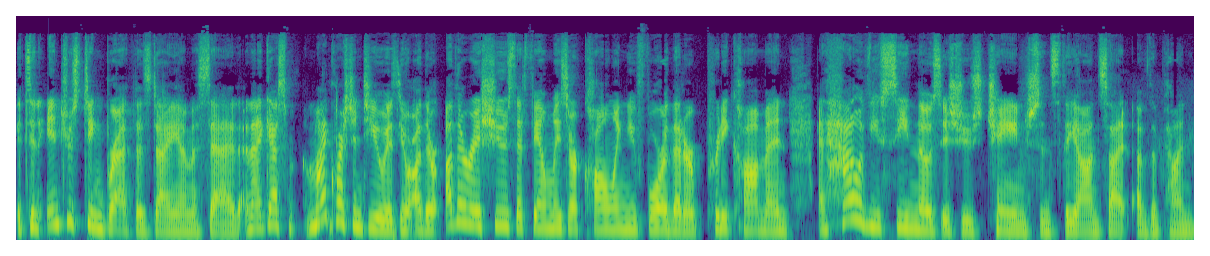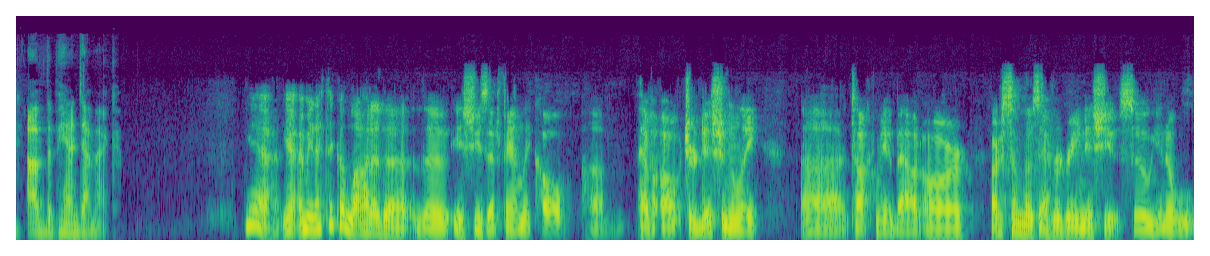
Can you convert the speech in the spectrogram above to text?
It's an interesting breath, as Diana said. And I guess my question to you is, you know, are there other issues that families are calling you for that are pretty common? And how have you seen those issues change since the onset of the pan- of the pandemic? Yeah, yeah. I mean, I think a lot of the the issues that family call um, have traditionally uh, talked to me about are are some of those evergreen issues. So, you know,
